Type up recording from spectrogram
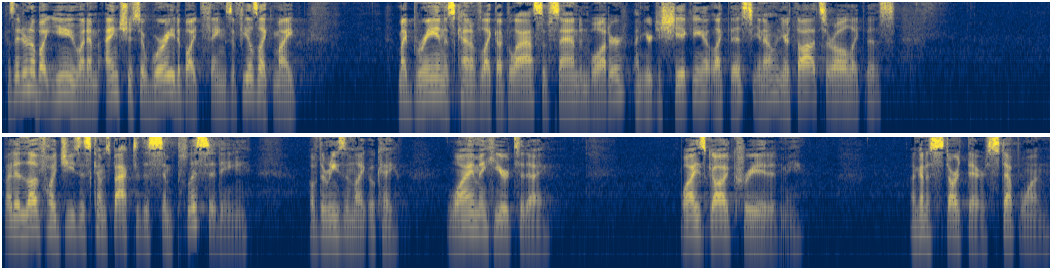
Because I don't know about you, when I'm anxious or worried about things, it feels like my my brain is kind of like a glass of sand and water, and you're just shaking it like this, you know, and your thoughts are all like this. But I love how Jesus comes back to the simplicity of the reason, like, okay, why am I here today? Why has God created me? I'm going to start there. Step one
